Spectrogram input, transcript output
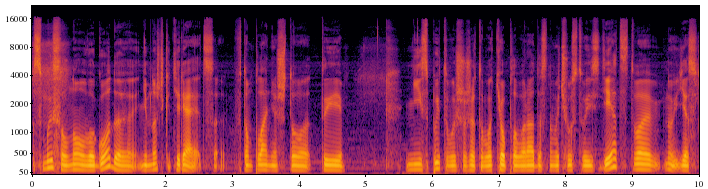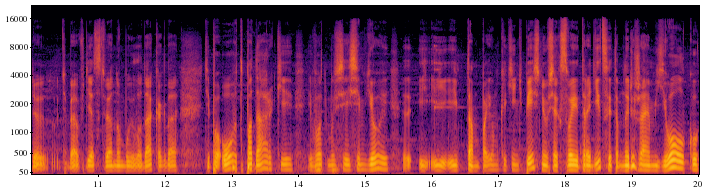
смысл Нового года немножечко теряется в том плане, что ты не испытываешь уже того теплого радостного чувства из детства, ну, если у тебя в детстве оно было, да, когда типа, о, вот подарки, и вот мы всей семьей, и, и- и там поем какие-нибудь песни, у всех свои традиции, там наряжаем елку,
